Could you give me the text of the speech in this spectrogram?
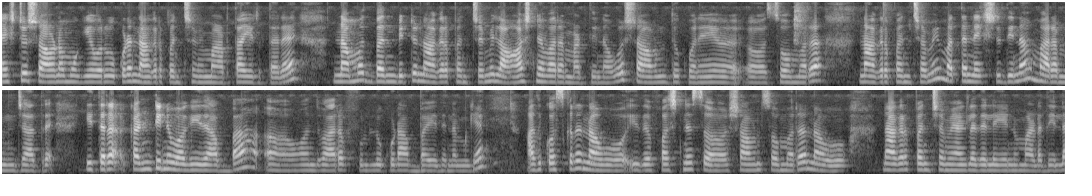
ನೆಕ್ಸ್ಟ್ ಶ್ರಾವಣ ಮುಗಿಯವರೆಗೂ ಕೂಡ ನಾಗರ ಪಂಚಮಿ ಮಾಡ್ತಾ ಇರ್ತಾರೆ. ನಮ್ಮದು ಬಂದುಬಿಟ್ಟು ನಾಗರ ಪಂಚಮಿ ಲಾಸ್ಟ್ನೇ ವಾರ ಮಾಡ್ತೀವಿ ನಾವು. ಶ್ರಾವಣದ ಕೊನೆಯ ಸೋಮವಾರ ನಾಗರ ಪಂಚಮಿ ಮತ್ತು ನೆಕ್ಸ್ಟ್ ದಿನ ಮರಮ್ ಜಾತ್ರೆ. ಈ ಥರ ಕಂಟಿನ್ಯೂ ಆಗಿದೆ ಹಬ್ಬ. ಒಂದು ವಾರ ಫುಲ್ಲು ಕೂಡ ಹಬ್ಬ ಇದೆ ನಮಗೆ. ಅದಕ್ಕೋಸ್ಕರ ನಾವು ಇದು ಫಸ್ಟ್ನೇ ಶ್ರಾವಣ ಸೋಮವಾರ ನಾವು ನಾಗರ ಪಂಚಮಿ ಆಗ್ಲದೆಲ್ಲ ಏನು ಮಾಡೋದಿಲ್ಲ.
